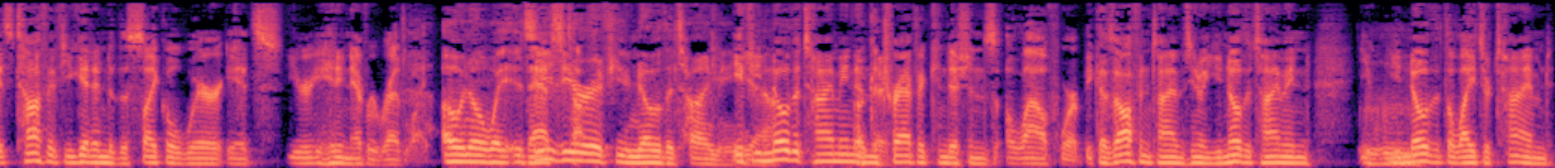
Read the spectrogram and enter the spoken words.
It's tough if you get into the cycle where it's you're hitting every red light. Oh no, wait, it's That's easier tough. if you know the timing. If you know the timing and the traffic conditions allow for it, because oftentimes, you know, you know the timing, you, Mm-hmm. you know that the lights are timed,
